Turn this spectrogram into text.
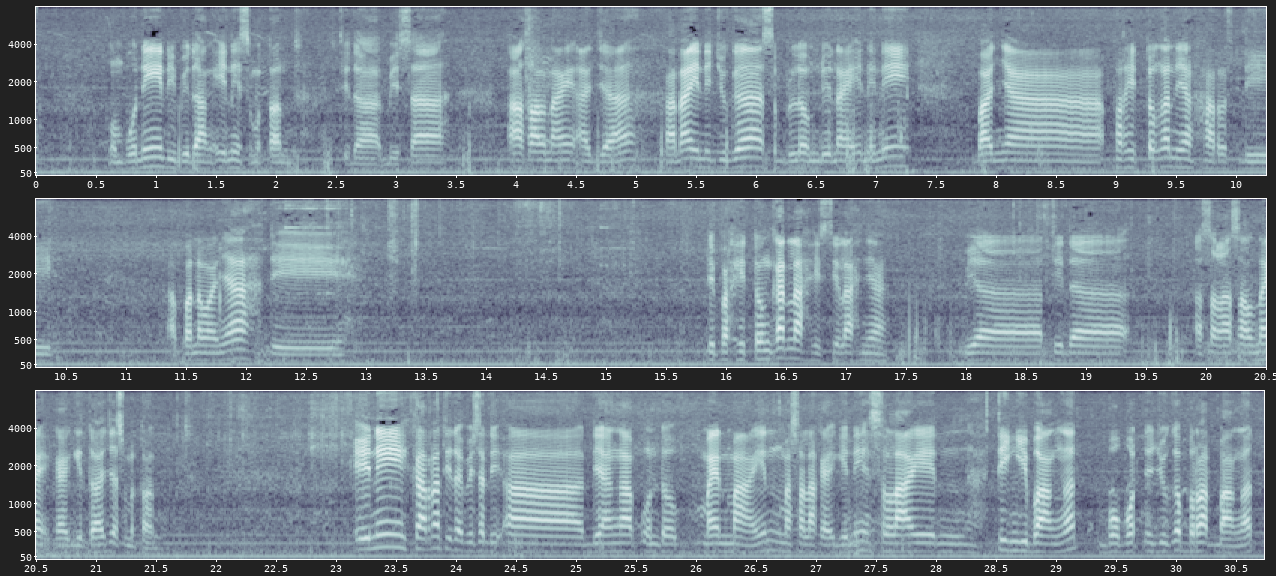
mumpuni di bidang ini semeton tidak bisa asal naik aja. Karena ini juga sebelum dinaikin ini banyak perhitungan yang harus di apa namanya di diperhitungkan lah istilahnya. Biar tidak asal-asal naik kayak gitu aja semeton ini karena tidak bisa di, uh, dianggap untuk main-main masalah kayak gini selain tinggi banget bobotnya juga berat banget.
